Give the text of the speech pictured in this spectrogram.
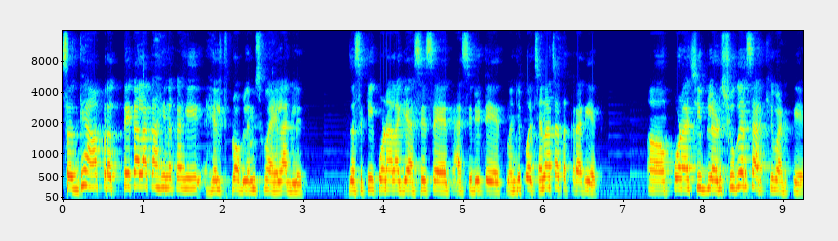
सध्या प्रत्येकाला काही ना काही हेल्थ प्रॉब्लेम्स व्हायला लागलेत. जसं की कोणाला गॅसेस आहेत ऍसिडिटी आहेत म्हणजे पचनाच्या तक्रारी आहेत. कोणाची ब्लड शुगर सारखी वाढते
